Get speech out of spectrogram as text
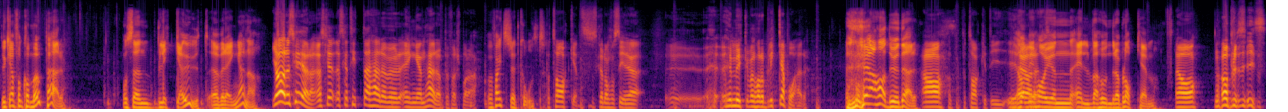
Du kan få komma upp här. Och sen blicka ut över ängarna. Ja, det ska jag göra. Jag ska, jag ska titta här över ängen här uppe först bara. Det var faktiskt rätt coolt. På taket. Så ska de få se eh, hur mycket man har att blicka på här. Jaha, du är där. Ja, uppe på taket i, i Ja, röret. vi har ju en 1100 block hem. Ja, ja precis.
